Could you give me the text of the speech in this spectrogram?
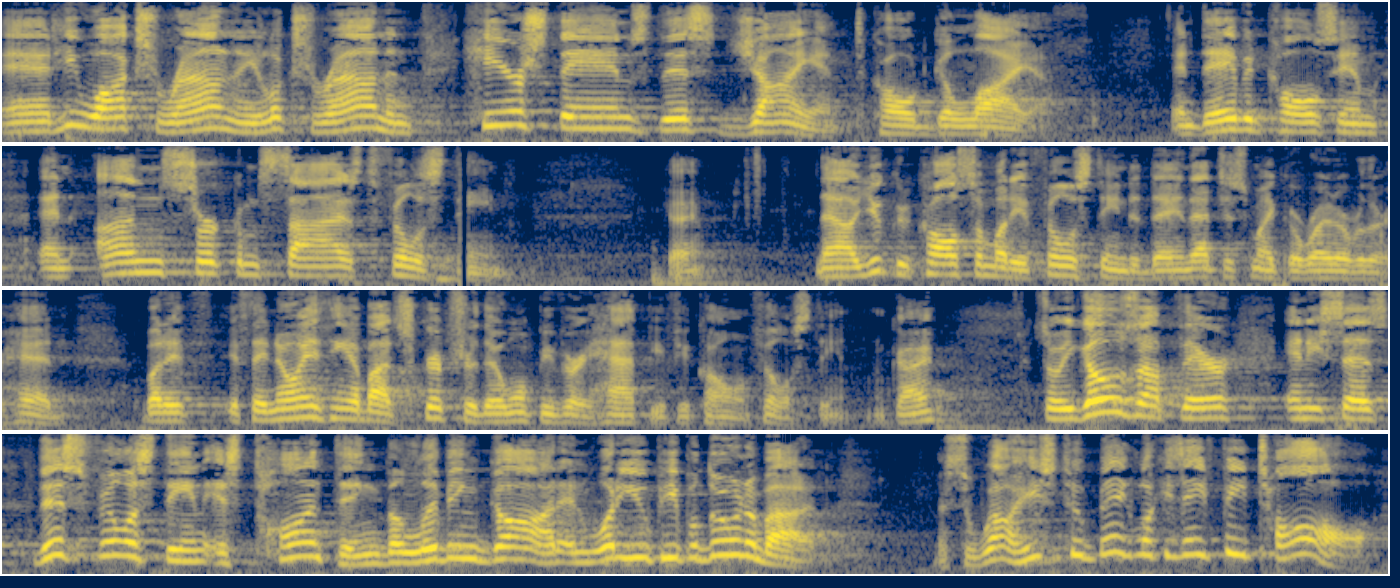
And he walks around and he looks around, and here stands this giant called Goliath. And David calls him an uncircumcised Philistine. Okay? Now, you could call somebody a Philistine today, and that just might go right over their head. But if, if they know anything about Scripture, they won't be very happy if you call them Philistine. Okay? So he goes up there and he says, This Philistine is taunting the living God, and what are you people doing about it? I said, Well, he's too big. Look, he's eight feet tall.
